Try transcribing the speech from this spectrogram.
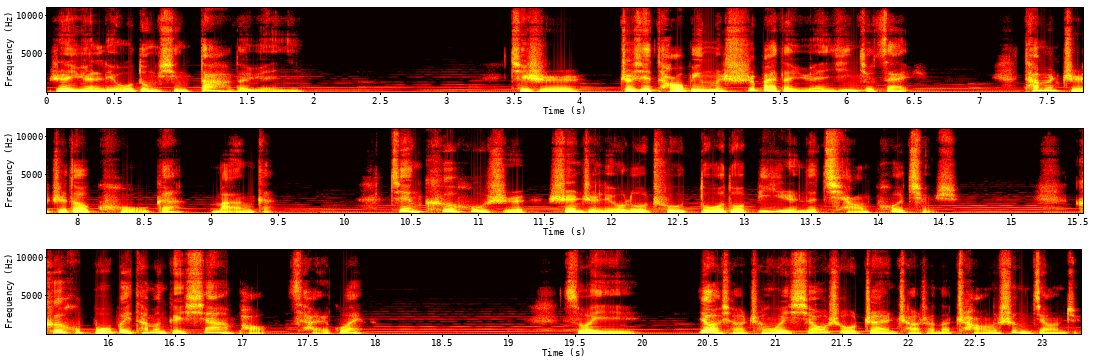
人员流动性大的原因。其实，这些逃兵们失败的原因就在于，他们只知道苦干蛮干。见客户时，甚至流露出咄咄逼人的强迫情绪，客户不被他们给吓跑才怪呢。所以，要想成为销售战场上的常胜将军，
